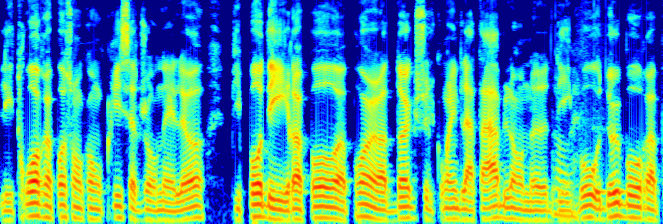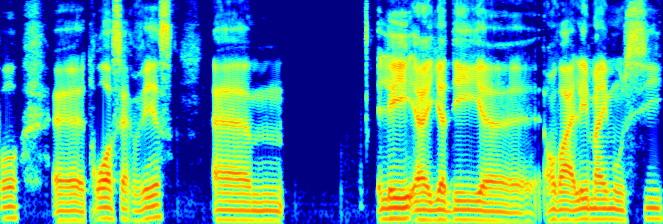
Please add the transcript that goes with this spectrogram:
Les trois repas sont compris cette journée-là, puis pas des repas, pas un hot dog sur le coin de la table. On a des beaux, deux beaux repas, trois services. Les, il y a des. on va aller même aussi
